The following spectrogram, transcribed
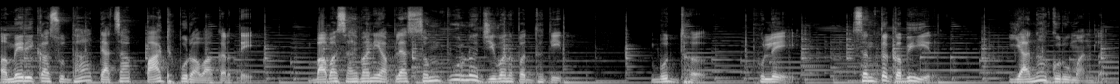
अमेरिका सुद्धा त्याचा पाठपुरावा करते. बाबासाहेबांनी आपल्या संपूर्ण जीवन पद्धतीत बुद्ध फुले संत कबीर यांना गुरु मानलं.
